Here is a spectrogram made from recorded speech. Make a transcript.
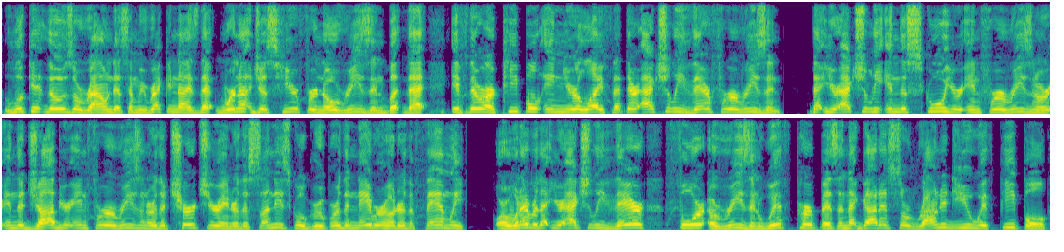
look at those around us and we recognize that we're not just here for no reason, but that if there are people in your life, that they're actually there for a reason. That you're actually in the school you're in for a reason, or in the job you're in for a reason, or the church you're in, or the Sunday school group, or the neighborhood, or the family, or whatever, that you're actually there for a reason with purpose, and that God has surrounded you with people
